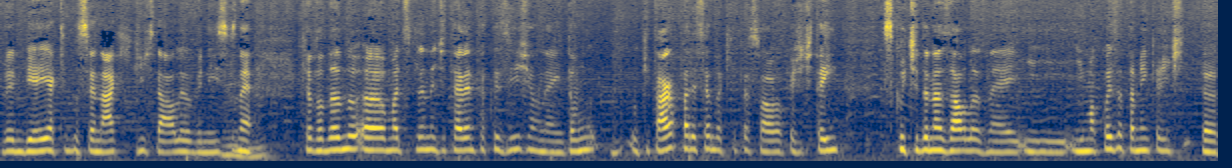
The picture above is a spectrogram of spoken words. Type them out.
do MBA aqui do Senac, que a gente dá aula, eu o Vinícius, né? uhum. né? Que eu tô dando uh, uma disciplina de Talent Acquisition, né? Então, o que tá aparecendo aqui, pessoal, é o que a gente tem discutido nas aulas, né? E, e uma coisa também que a gente uh,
